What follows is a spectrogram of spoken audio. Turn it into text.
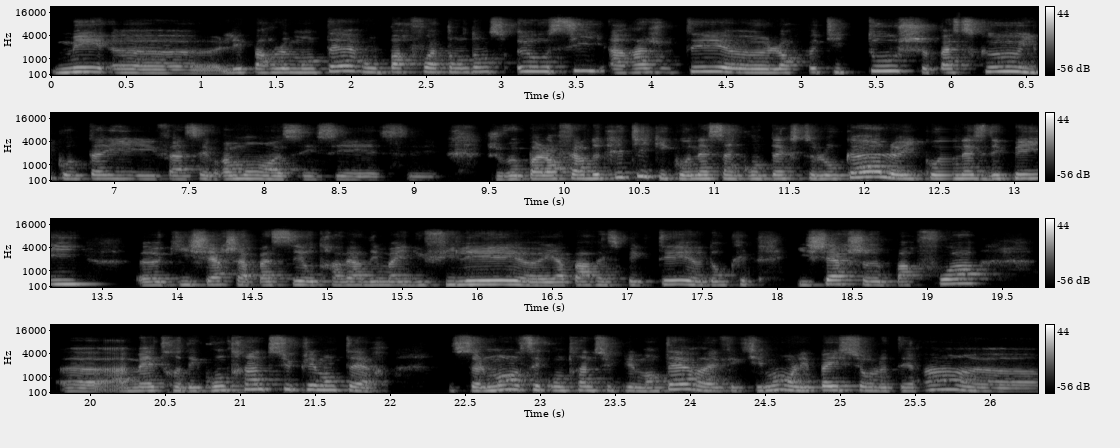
mais euh, les parlementaires ont parfois tendance eux aussi à rajouter euh, leurs petites touches parce que ils, enfin, c'est vraiment, c'est, je ne veux pas leur faire de critique, ils connaissent un contexte local, ils connaissent des pays euh, qui cherchent à passer au travers des mailles du filet et à pas respecter, donc ils cherchent parfois à mettre des contraintes supplémentaires. Seulement, ces contraintes supplémentaires, effectivement, on les paye sur le terrain euh,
